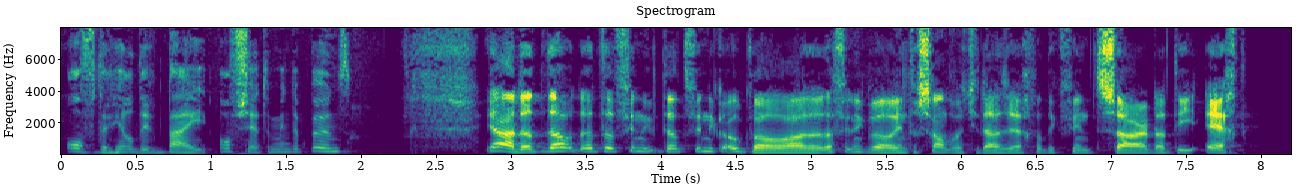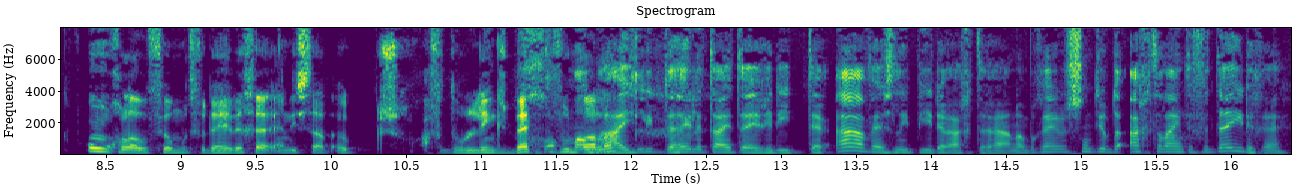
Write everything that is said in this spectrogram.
of er heel dichtbij, of zet hem in de punt. Ja, dat, dat, dat, vind, ik, dat vind ik ook wel, dat vind ik wel interessant wat je daar zegt. Want ik vind Sar dat hij echt ongelooflijk veel moet verdedigen. En die staat ook af en toe linksback God, te voetballen. Man, hij liep de hele tijd tegen die Ter Aves liep hij erachteraan. Op een gegeven moment stond hij op de achterlijn te verdedigen.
